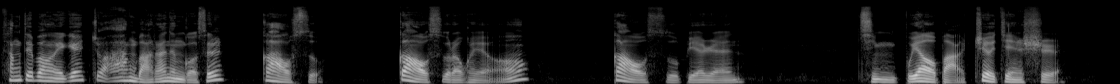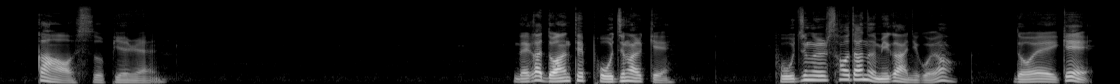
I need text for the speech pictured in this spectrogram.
상대방에게 쫙 말하는 것을 告诉,告诉라고 해요. 告诉别人.请不要把这件事告诉别人. 내가 너한테 보증할게. 보증을 서다는 의미가 아니고요. 너에게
